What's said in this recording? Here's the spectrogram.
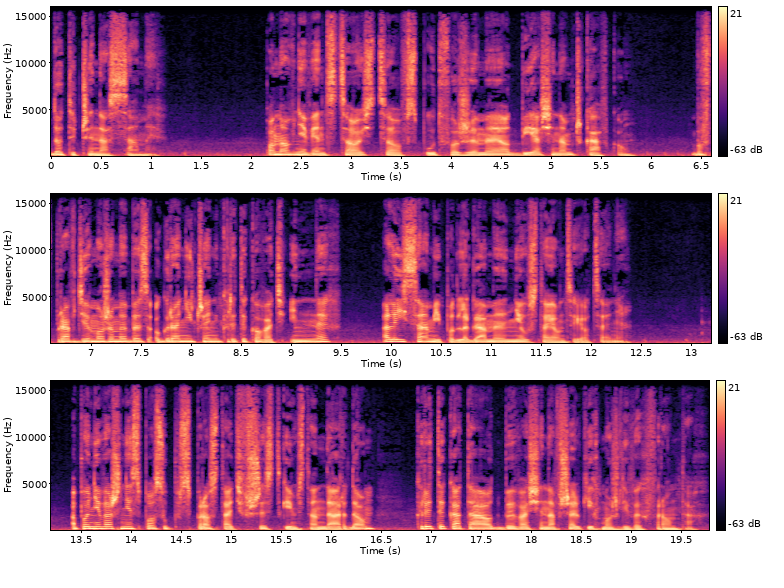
dotyczy nas samych. Ponownie więc coś, co współtworzymy, odbija się nam czkawką bo wprawdzie możemy bez ograniczeń krytykować innych, ale i sami podlegamy nieustającej ocenie. A ponieważ nie sposób sprostać wszystkim standardom, krytyka ta odbywa się na wszelkich możliwych frontach.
